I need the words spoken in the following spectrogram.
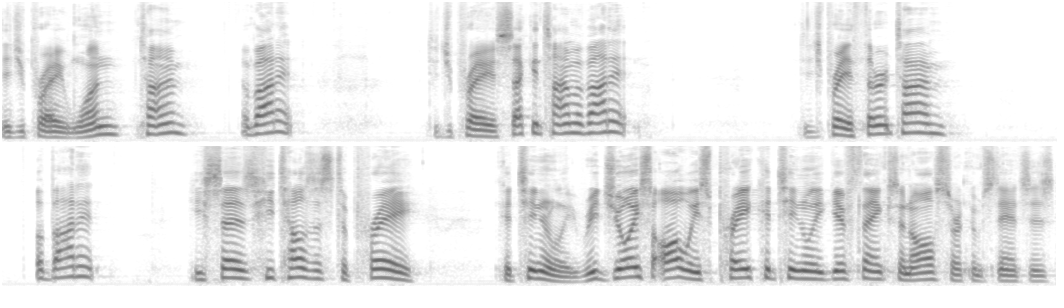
Did you pray one time about it? Did you pray a second time about it? Did you pray a third time about it? He says, He tells us to pray continually. Rejoice always, pray continually, give thanks in all circumstances.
